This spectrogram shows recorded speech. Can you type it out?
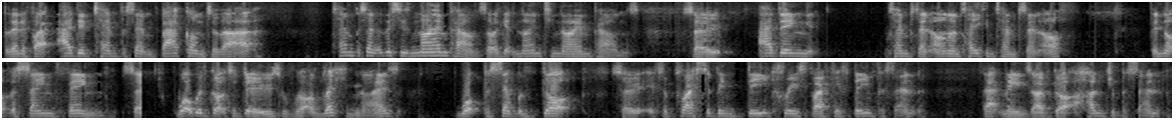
But then if I added 10% back onto that, 10% of this is £9, so I get £99. So adding 10% on and taking 10% off, they're not the same thing. So what we've got to do is we've got to recognise what percent we've got. So if the price had been decreased by 15%, that means I've got 100%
